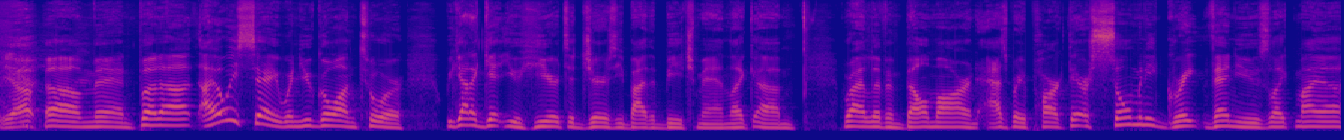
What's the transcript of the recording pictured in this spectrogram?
Yep. oh man! But uh, I always say when you go on tour, we got to get you here to Jersey by the beach, man. Like um, where I live in Belmar and Asbury Park, there are so many great venues. Like my uh,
